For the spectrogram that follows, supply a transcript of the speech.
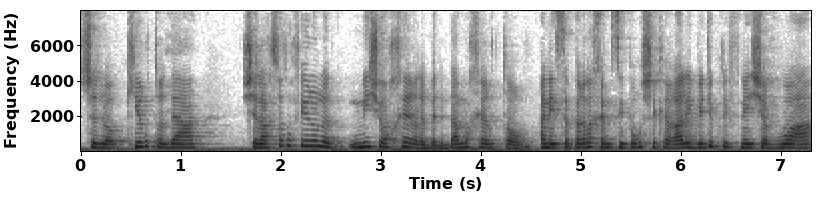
של להכיר תודה, של לעשות אפילו למישהו אחר, לבן אדם אחר טוב. אני אספר לכם סיפור שקרה לי בדיוק לפני שבוע,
